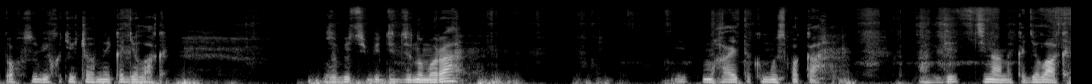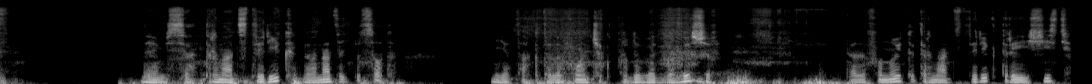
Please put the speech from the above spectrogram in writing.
Хто собі хотів чорний Cadillac. Зробіть собі дідзі номера і допомагайте комусь пока. Так, де ціна на Cadillac? Дивимося, 13 рік, 12500. Є так, телефончик продавець залишив. Телефонуйте 13 рік, 3,6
